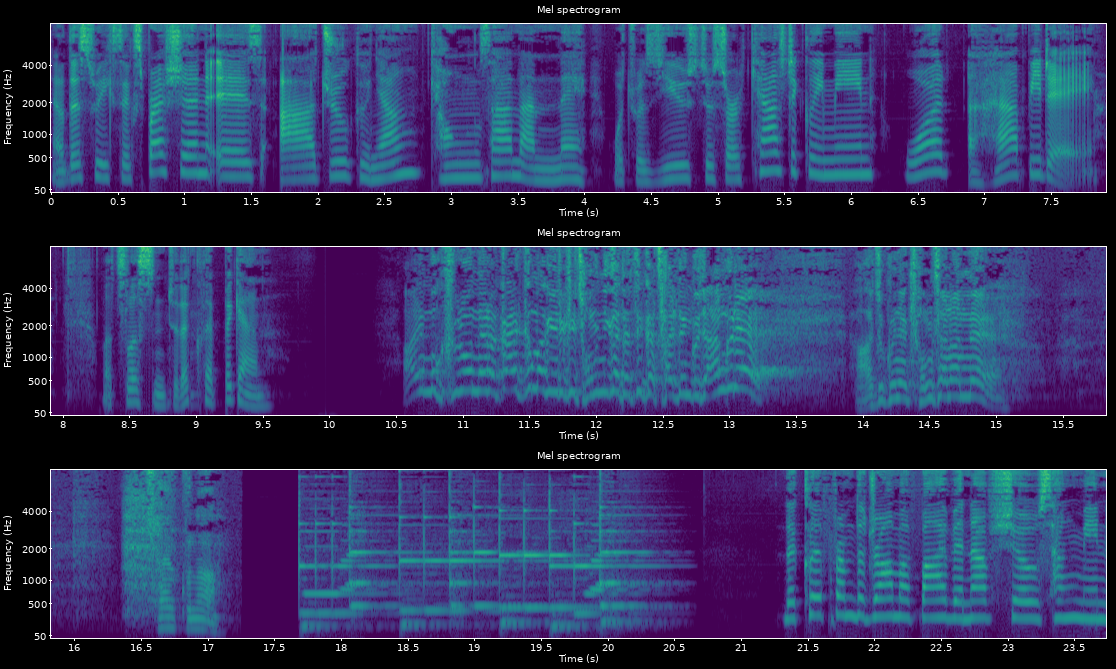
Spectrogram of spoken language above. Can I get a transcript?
Now, this week's expression is 아주 그냥 경사났네, which was used to sarcastically mean what a happy day. Let's listen to the clip again. 아니 뭐 그런 애라 깔끔하게 이렇게 정리가 됐으니까 잘 된 거지 안 그래? 아주 그냥 경사났네. 차였구나. The clip from the drama Five Enough shows Sangmin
